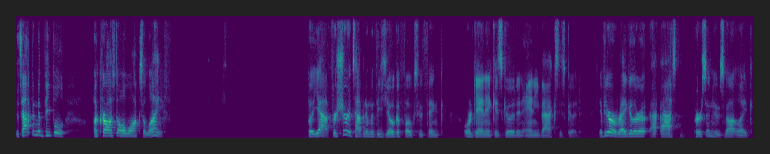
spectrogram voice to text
It's happened to people across all walks of life. But yeah, for sure, it's happening with these yoga folks who think organic is good and anti-vax is good. If you're a regular ass person who's not like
